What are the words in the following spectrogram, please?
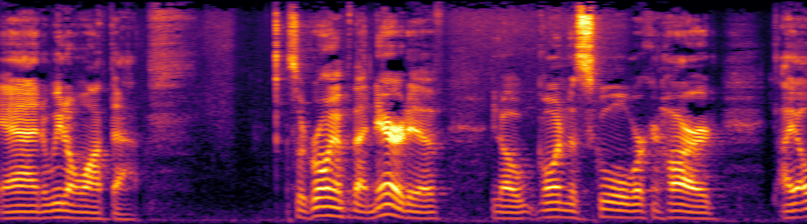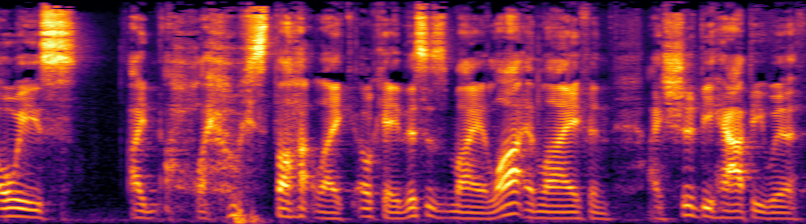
And we don't want that. So growing up with that narrative, you know, going to school, working hard, I always I, I always thought like, okay, this is my lot in life, and I should be happy with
